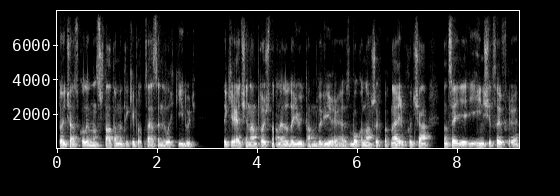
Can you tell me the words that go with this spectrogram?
в той час, коли в нас штатами такі процеси нелегкі йдуть, такі речі нам точно не додають там довіри з боку наших партнерів. Хоча на це є і інші цифри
